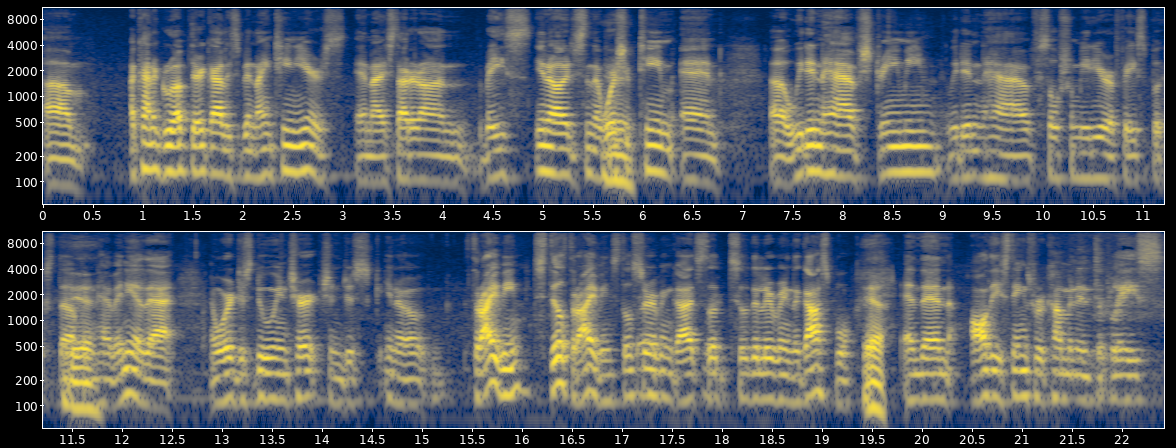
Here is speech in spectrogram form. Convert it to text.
Um, I kind of grew up there. God, it's been 19 years, and I started on the bass, you know, just in the worship team, and uh, we didn't have streaming, we didn't have social media or Facebook stuff, we didn't have any of that, and we're just doing church and just, you know, thriving, still thriving, still serving God, still still delivering the gospel. Yeah. And then all these things were coming into place,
